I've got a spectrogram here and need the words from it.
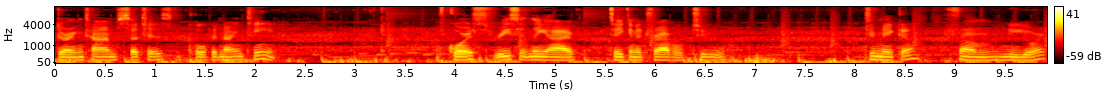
during times such as COVID 19. Of course, recently I've taken a travel to Jamaica from New York,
